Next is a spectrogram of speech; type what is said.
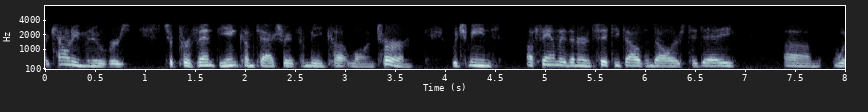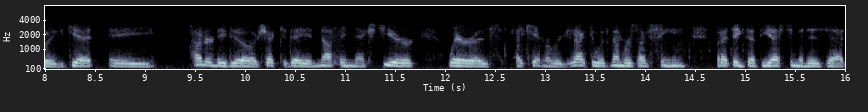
accounting maneuvers to prevent the income tax rate from being cut long term, which means a family that earns $50,000 today um, would get a $180 check today and nothing next year. Whereas I can't remember exactly what numbers I've seen, but I think that the estimate is that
